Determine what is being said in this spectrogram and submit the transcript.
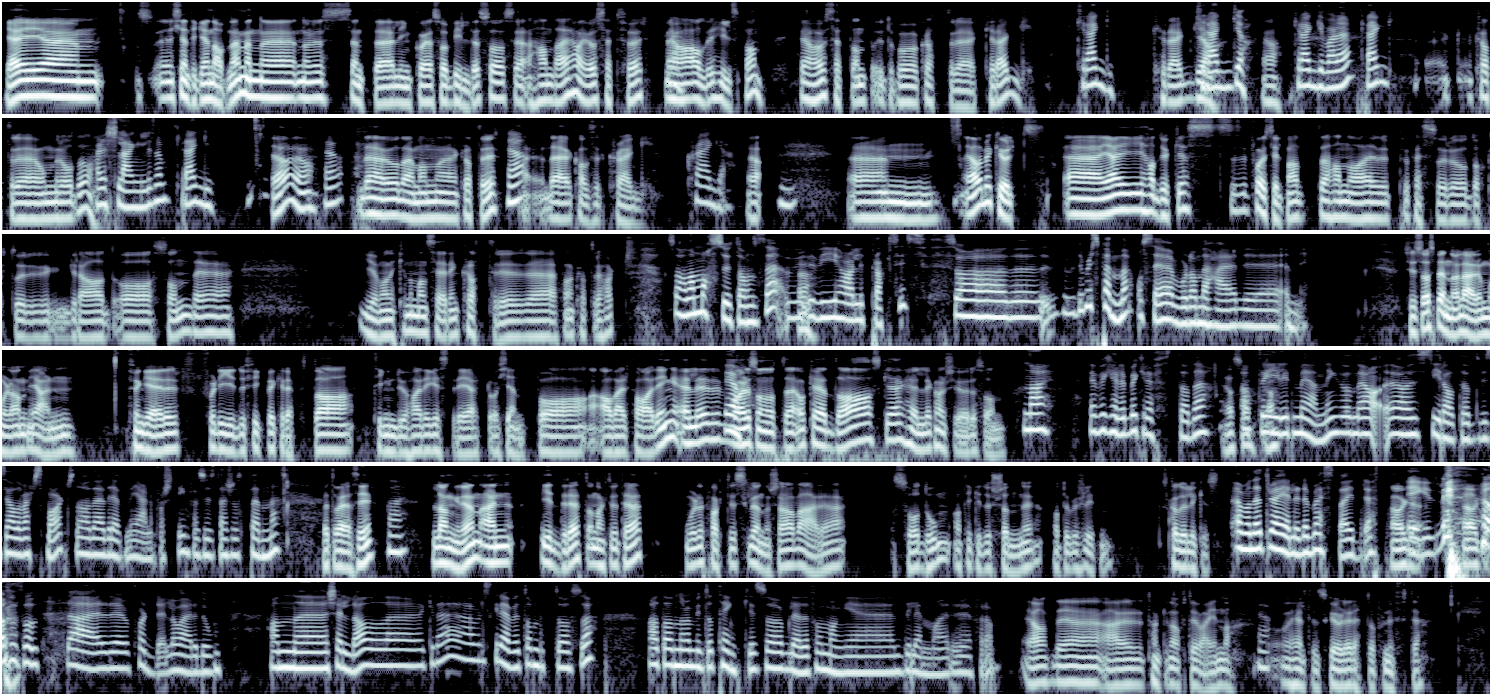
Jeg eh, s- kjente ikke navnet, men uh, når du sendte link og jeg så bildet, så ser jeg han der har jeg jo sett før. Men jeg har aldri hilst på han. Jeg har jo sett han ute på klatrekrag. Krag. Krag, ja. Krag, ja. Ja. Krag, hva er det? Krag? Klatreområdet, da. Er det slang, liksom? Krag? Ja, ja. Ja. Det er jo der man eh, klatrer. Ja. Eh, Det kalles et crag. Crag, ja. Um, ja, det blir kult. Uh, jeg hadde jo ikke forestilt meg at han var professor og doktorgrad og sånn. Det gjør man ikke når man ser en klatrer, eh, for han klatrer hardt. Så han har masse utdannelse. Vi, Ja. vi har litt praksis. Så det, det blir spennende å se hvordan det her eh, ender. Syns det var spennende å lære om hvordan hjernen fungerer fordi du fikk bekrefta ting du har registrert og kjent på av erfaring, eller Ja. var det sånn at OK, da skal jeg heller kanskje gjøre sånn? Nei, jeg fikk heller bekrefta det. Jaså, At det ja. gir litt mening. Sånn, jeg, jeg sier alltid at hvis jeg hadde vært smart, så hadde jeg drevet med hjerneforskning, for jeg syns det er så spennende. Vet du hva jeg sier? Nei. Langrenn er en idrett og en aktivitet hvor det faktisk lønner seg å være så dum at ikke du skjønner at du blir sliten. Skal du lykkes. Ja, men det tror jeg gjelder det meste av idrett, okay. egentlig. Ja, ok. altså, det er eh, fordel å være dum. Han Skjeldal, eh, er det ikke det, har vel skrevet om dette også. At han, når han begynte å tenke, så ble det for mange dilemmaer for han. Ja, det er tankene ofte i veien, da. Ja. Og hele tiden skal gjøre det rette og fornuftige.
